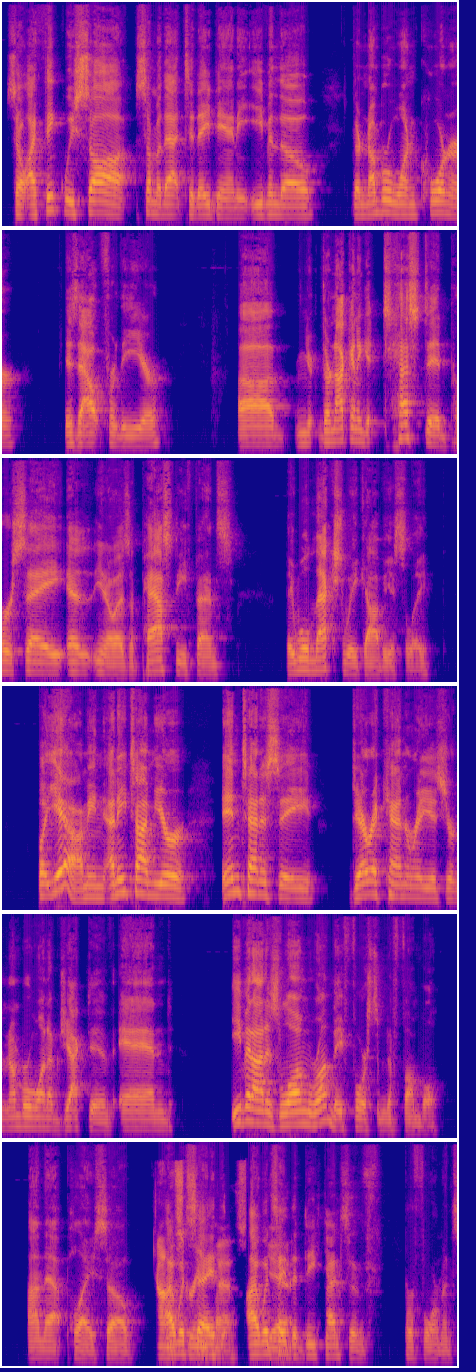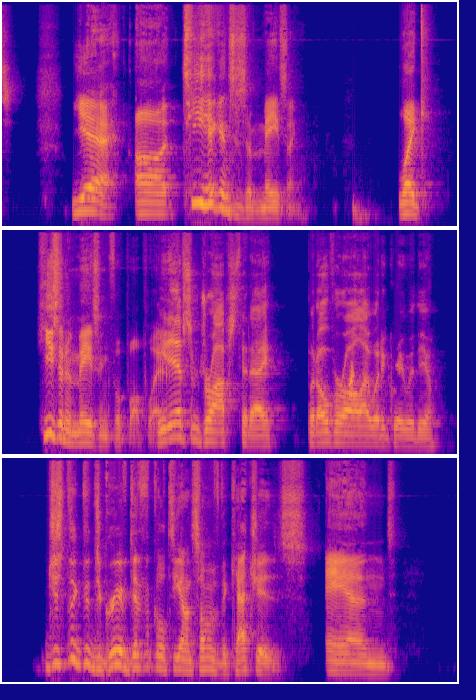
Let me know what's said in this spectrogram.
So I think we saw some of that today, Danny, even though their number one corner is out for the year. Uh, they're not going to get tested per se as you know as a pass defense. They will next week, obviously. But yeah, I mean, anytime you're in Tennessee Derrick Henry is your number one objective. And even on his long run, they forced him to fumble on that play. So on I would say I would yeah. say the defensive performance. Yeah. Uh Tee Higgins is amazing. Like he's an amazing football player. He did have some drops today, but overall I would agree with you. Just like the degree of difficulty on some of the catches. And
